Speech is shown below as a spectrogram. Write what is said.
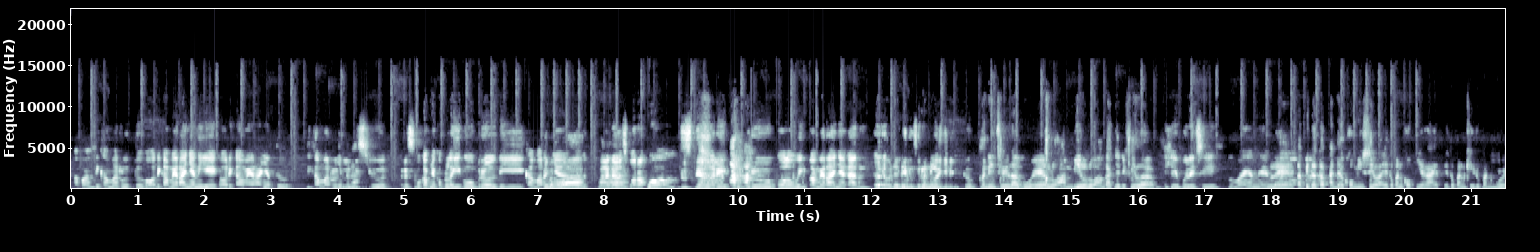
apa di kamar lu tuh kalau di kameranya nih ya kalau di kameranya tuh di kamar lu benar. di shoot terus bokap nyokap lagi ngobrol di kamarnya Di bawah. tiba-tiba ada Ah. suara wah terus dia lari buru following kameranya kan. Ya udah deh mending jadi film mending cerita gue lu ambil lu angkat jadi film. Iya boleh sih lumayan ya. Boleh tapi tetap ada komisi lah itu kan copyright itu kan kehidupan gue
